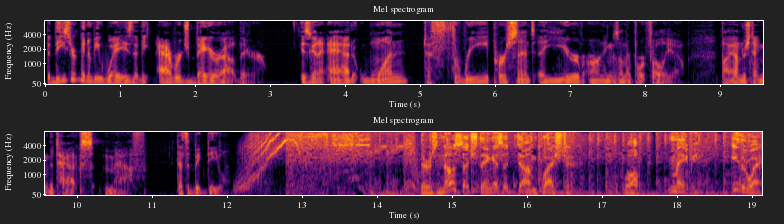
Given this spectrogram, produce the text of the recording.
But these are going to be ways that the average bear out there is going to add 1 to 3% a year of earnings on their portfolio by understanding the tax math. That's a big deal. There's no such thing as a dumb question. Well, maybe. Either way,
